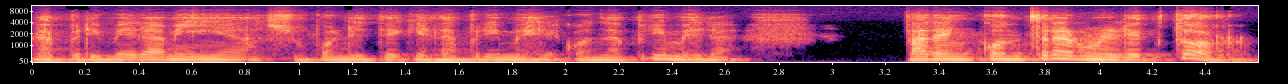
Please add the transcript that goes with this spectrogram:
la primera mía, suponete que es la primera, con la primera, para encontrar un lector?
